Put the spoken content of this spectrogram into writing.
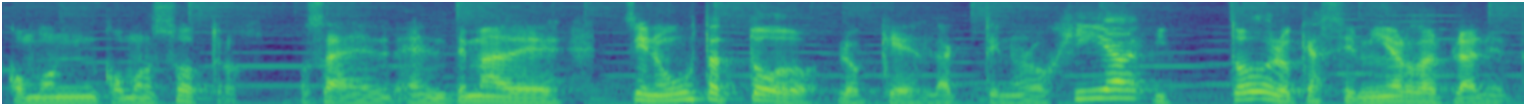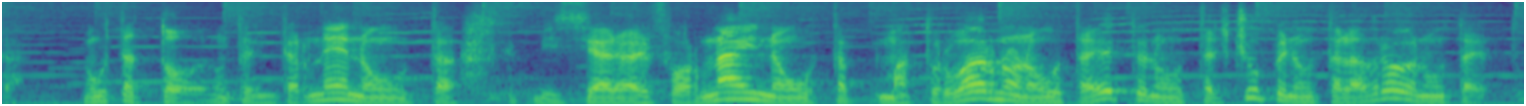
como, como nosotros. O sea, en, en el tema de. Sí, nos gusta todo lo que es la tecnología y todo lo que hace mierda al planeta. Nos gusta todo. Nos gusta el internet, nos gusta viciar al Fortnite, nos gusta masturbarnos, nos gusta esto, nos gusta el chupe, nos gusta la droga, nos gusta esto.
